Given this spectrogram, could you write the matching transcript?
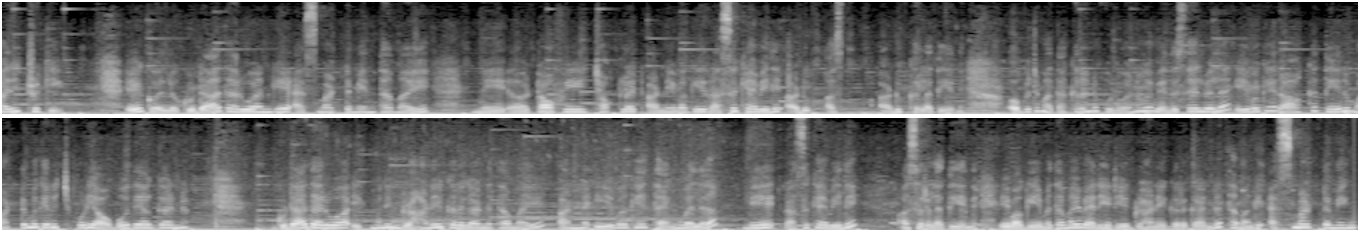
හරි ට්‍රිකී. ඒ ගොල්ල කුඩා දරුවන්ගේ ඇස්මට්ටමෙන් තමයි මේ ටොෆී චොක්ලට් අන්නේ වගේ රස කැවිලි අඩු අඩු කරලා තියෙනෙ. ඔබට මතක් කරන්න පුළුවන්ව වෙද සැල්වල ඒවගේ රාක්ක තියෙන මට්ටම කෙරච්ච පොඩි අවබෝධයක් ගන්න. ගුඩා දරුවා ඉක්මනින් ග්‍රහණය කරගන්න තමයි අන්න ඒ වගේ තැන්වල මේ රස කැවිලි අසරලා තියෙන්නේ ඒ වගේම තමයි වැඩහිටිය ග්‍රහණය කරගන්න තමන්ගේ ඇස්මට්ටමින්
